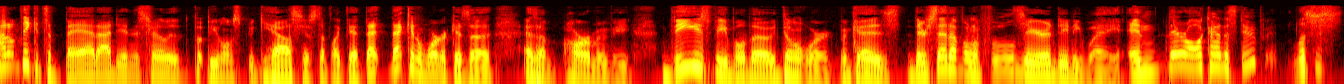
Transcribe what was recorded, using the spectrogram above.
I don't think it's a bad idea necessarily to put people in spooky house, you know, stuff like that. That that can work as a as a horror movie. These people though don't work because they're set up on a fool's errand anyway, and they're all kind of stupid. Let's just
